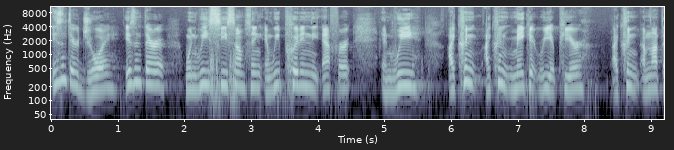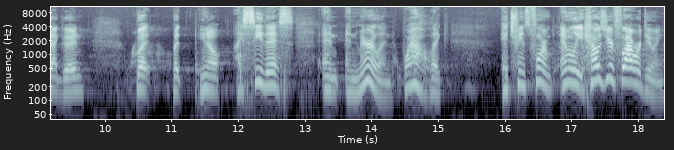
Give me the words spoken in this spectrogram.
Isn't there joy? Isn't there when we see something and we put in the effort and we I couldn't I couldn't make it reappear. I couldn't, I'm not that good. Wow. But, but, you know, I see this and, and Marilyn, wow, like it transformed. Emily, how's your flower doing?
